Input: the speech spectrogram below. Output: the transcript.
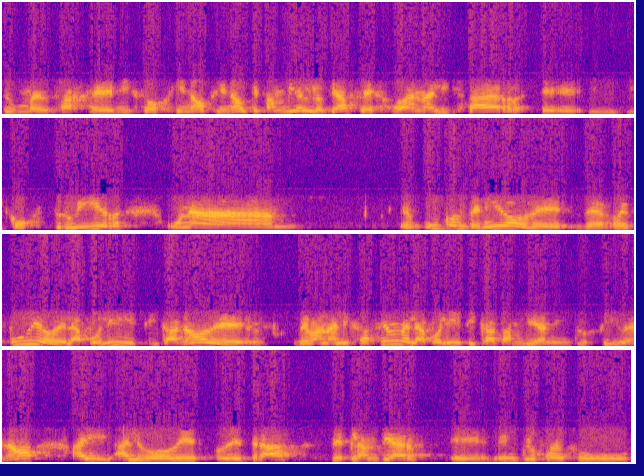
de un mensaje misógino, sino que también lo que hace es banalizar eh, y, construir una un contenido de, repudio de la política, ¿no? De, banalización de la política también, inclusive, ¿no? Hay algo de eso detrás de plantear, eh, incluso en su,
